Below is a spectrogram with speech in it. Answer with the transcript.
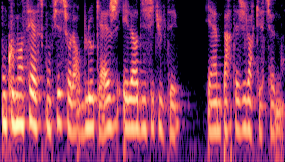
ont commencé à se confier sur leurs blocages et leurs difficultés, et à me partager leurs questionnements.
